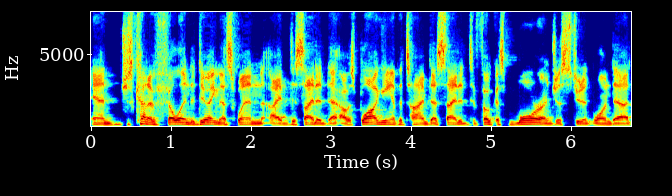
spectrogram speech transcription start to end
and just kind of fell into doing this when i decided i was blogging at the time decided to focus more on just student loan debt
